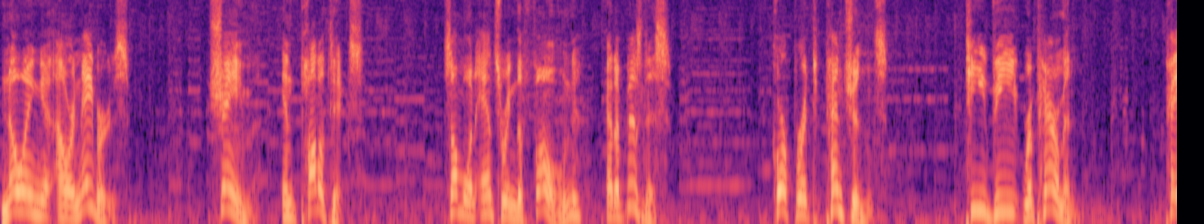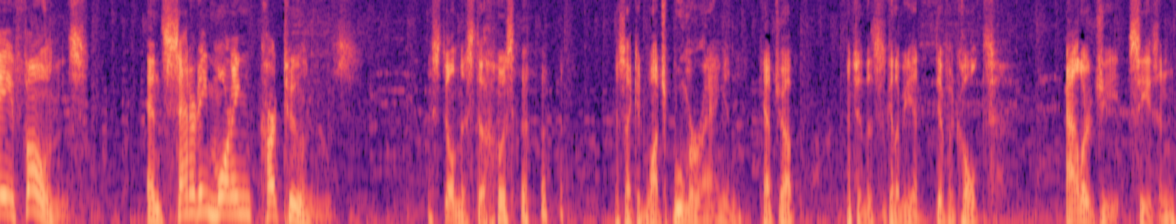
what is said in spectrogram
Knowing our neighbors. Shame in politics. Someone answering the phone at a business. Corporate pensions. TV repairmen pay phones, and Saturday morning cartoons. I still miss those. Guess I could watch Boomerang and catch up. Mentioned this is going to be a difficult allergy season.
